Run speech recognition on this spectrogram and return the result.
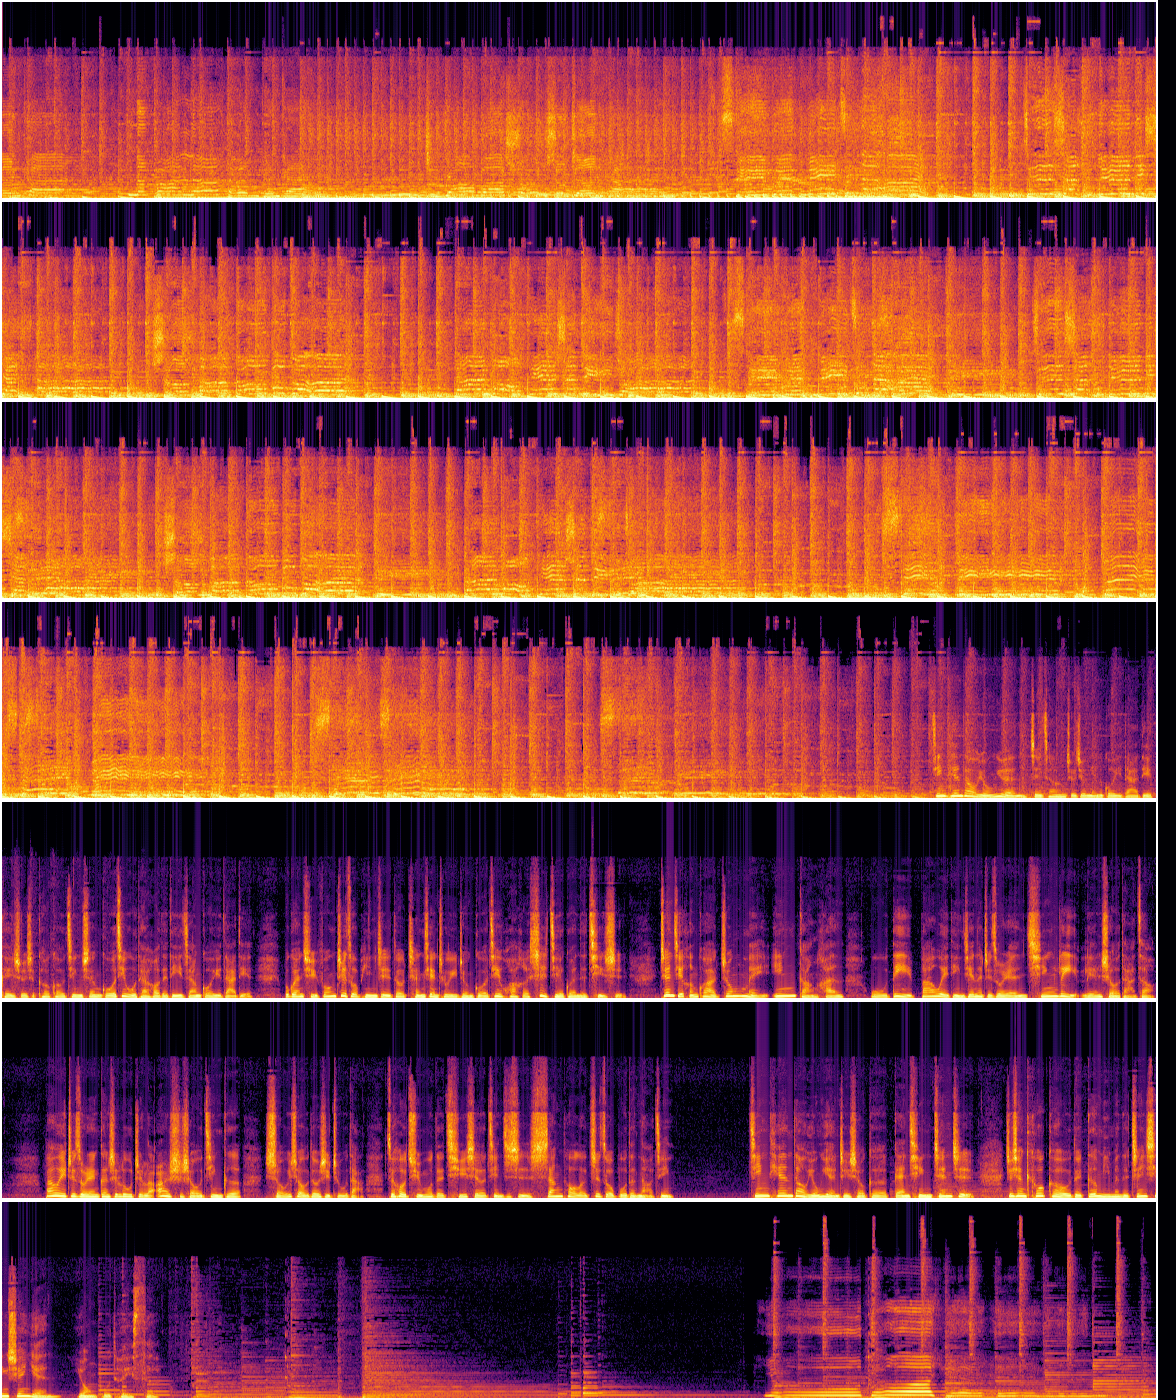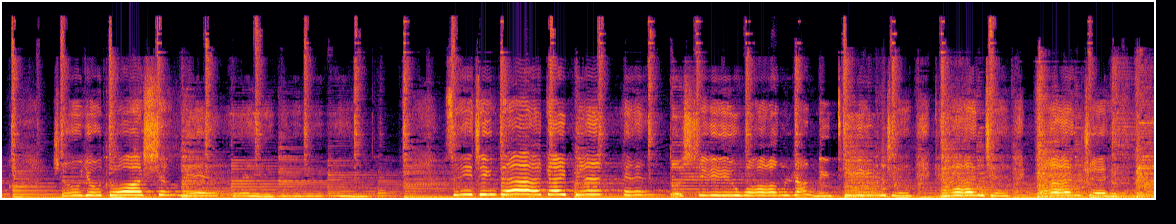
天到永远这张九九年的国语大碟，可以说是 Coco 晋升国际舞台后的第一张国语大碟。不管曲风、制作品质，都呈现出一种国际化和世界观的气势。专辑横跨中美英港韩五地八位顶尖的制作人倾力联手打造。八位制作人更是录制了二十首劲歌，首一首都是主打。最后曲目的取舍简直是伤透了制作部的脑筋。今天到永远这首歌感情真挚，就像 Coco 对歌迷们的真心宣言，永不褪色。有多远，就有多想念。最近的希望让你听见、看见、感觉。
